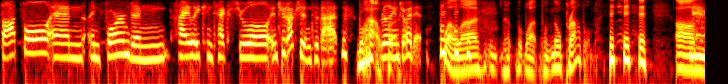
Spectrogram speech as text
thoughtful and informed and highly contextual introduction to that. Wow, really enjoyed it. well, uh, well, no problem. um,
